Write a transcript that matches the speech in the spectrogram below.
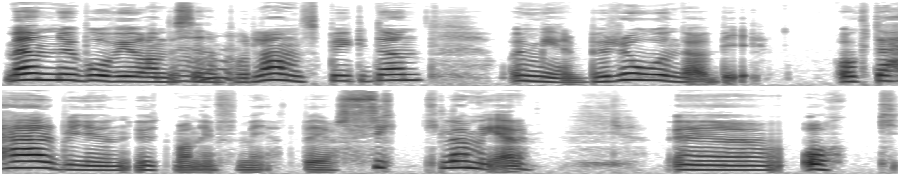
Men nu bor vi å andra sidan på landsbygden och är mer beroende av bil. Och det här blir ju en utmaning för mig att börja cykla mer. Eh, och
